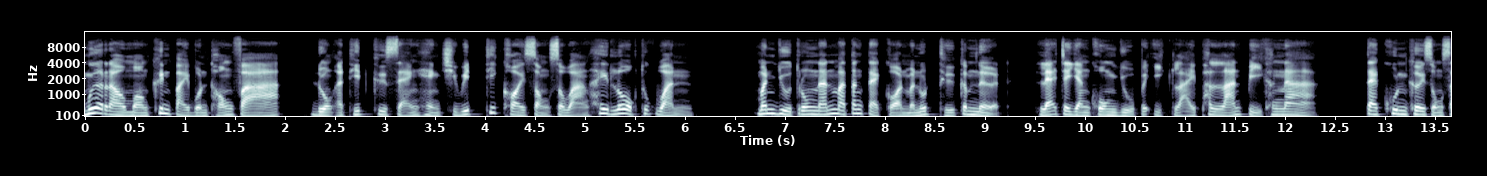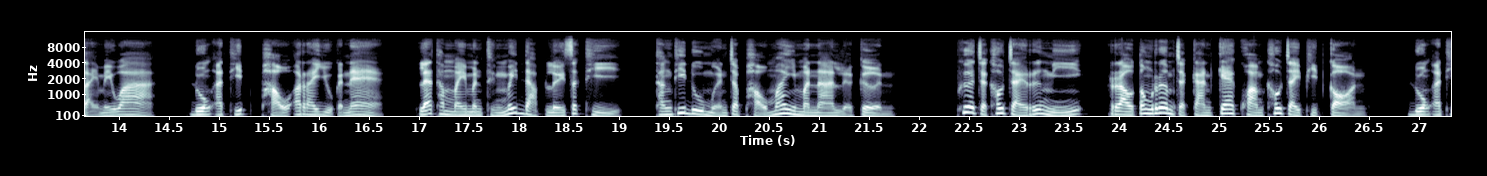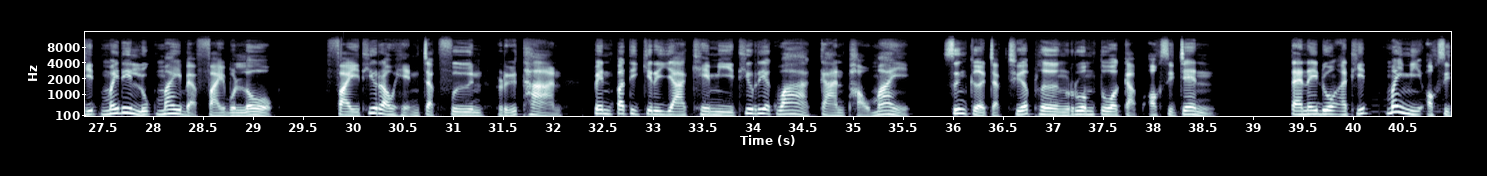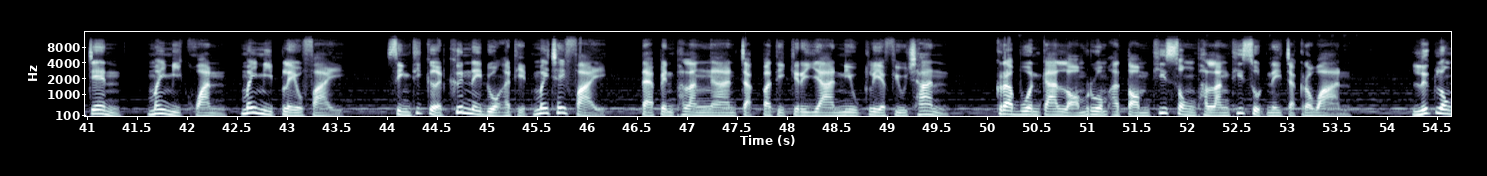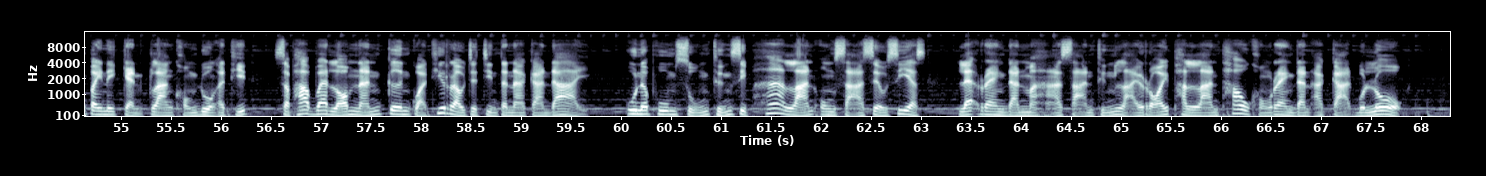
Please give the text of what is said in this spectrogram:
เมื่อเรามองขึ้นไปบนท้องฟ้า ดวงอาทิตย์คือแสงแห่งชีวิตที่คอยส่องสว่างให้โลกทุกวัน มันอยู่ตรงนั้นมาตั้งแต่ก่อนมนุษย์ถือกำเนิด และจะยังคงอยู่ไปอีกหลายพันล้านปีข้างหน้า แต่คุณเคยสงสัยไหมว่า ดวงอาทิตย์เผาอะไรอยู่กันแน่ และทำไมมันถึงไม่ดับเลยสักที ทั้งที่ดูเหมือนจะเผาไหม้มานานเหลือเกิน เพื่อจะเข้าใจเรื่องนี้ เราต้องเริ่มจากการแก้ความเข้าใจผิดก่อน ดวงอาทิตย์ไม่ได้ลุกไหม้แบบไฟบนโลก ไฟที่เราเห็นจากฟืนหรือถ่าน เป็นปฏิกิริยาเคมีที่เรียกว่าการเผาไหม้ ซึ่งเกิดจากเชื้อเพลิงรวมตัวกับออกซิเจน แต่ในดวงอาทิตย์ไม่มีออกซิเจน ไม่มีควัน ไม่มีเปลวไฟ สิ่งที่เกิดขึ้นในดวงอาทิตย์ไม่ใช่ไฟ แต่เป็นพลังงานจากปฏิกิริยานิวเคลียร์ฟิวชันกระบวนการหลอมรวมอะตอมที่ทรงพลังที่สุดในจักรวาล ลึกลงไปในแก่นกลางของดวงอาทิตย์ สภาพแวดล้อมนั้นเกินกว่าที่เราจะจินตนาการได้ อุณหภูมิสูงถึง 15 ล้านองศาเซลเซียส และแรงดันมหาศาลถึงหลายร้อยพันล้านเท่าของแรงดันอากาศบนโลก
